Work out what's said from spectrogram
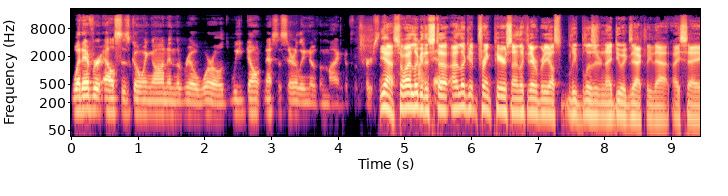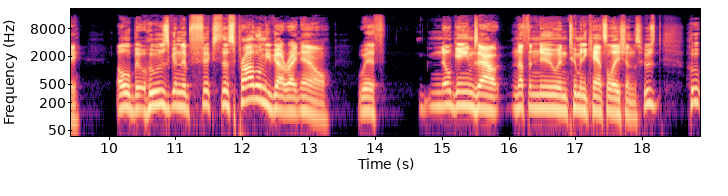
whatever else is going on in the real world. We don't necessarily know the mind of the person. Yeah, so I look at this stuff. I look at Frank Pearce and I look at everybody else leave Blizzard, and I do exactly that. I say, "Oh, but who's going to fix this problem you got right now with no games out, nothing new, and too many cancellations? Who's who?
